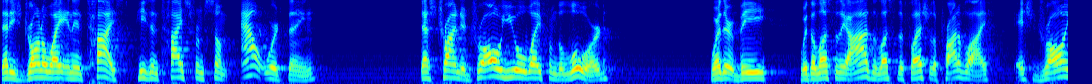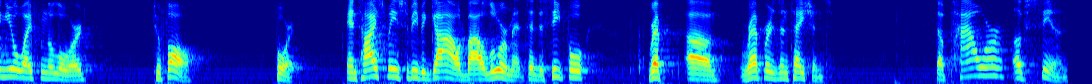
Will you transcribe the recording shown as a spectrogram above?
that he's drawn away and enticed. He's enticed from some outward thing that's trying to draw you away from the Lord, whether it be with the lust of the eyes, the lust of the flesh, or the pride of life. It's drawing you away from the Lord to fall for it. Entice means to be beguiled by allurements and deceitful rep, uh, representations. The power of sin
